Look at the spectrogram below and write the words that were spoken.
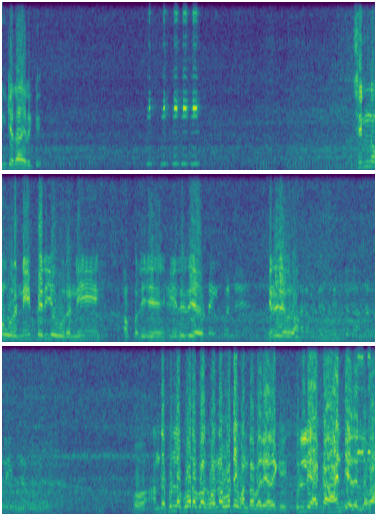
இங்கே தான் இருக்குது சின்ன ஊரணி பெரிய ஊரணி அப்படியே இறுதி டைப் பண்ணு இறுதி வரும் சிம்பிள் அந்த டைப்ல ஓ அந்த புள்ள போகிற பார்க்க வந்தால் ஓட்டை பண்ணுற மாதிரி அதுக்கு புள்ளி அக்கா ஆண்டி அது இல்லவா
